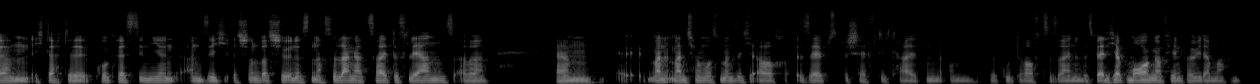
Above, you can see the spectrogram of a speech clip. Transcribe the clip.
Ähm, ich dachte, Prokrastinieren an sich ist schon was Schönes nach so langer Zeit des Lernens, aber ähm, äh, man, manchmal muss man sich auch selbst beschäftigt halten, um so gut drauf zu sein. Und das werde ich ab morgen auf jeden Fall wieder machen.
